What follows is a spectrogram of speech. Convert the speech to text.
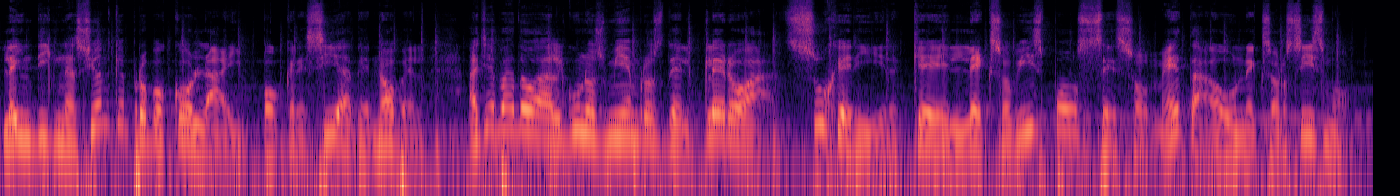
La indignación que provocó la hipocresía de Nobel ha llevado a algunos miembros del clero a sugerir que el exobispo se someta a un exorcismo.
